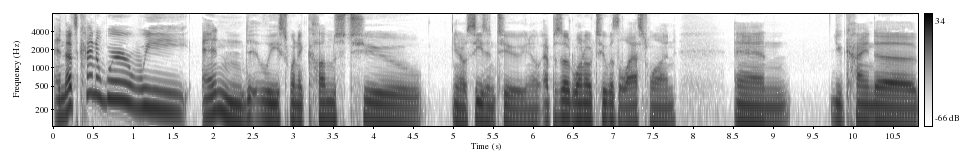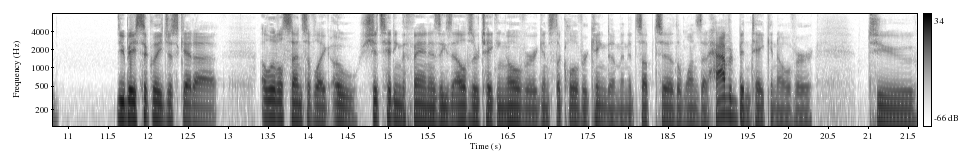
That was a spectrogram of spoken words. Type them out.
And that's kind of where we end, at least when it comes to you know season two. You know, episode one hundred two was the last one and you kind of you basically just get a a little sense of like oh shit's hitting the fan as these elves are taking over against the clover kingdom and it's up to the ones that haven't been taken over to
